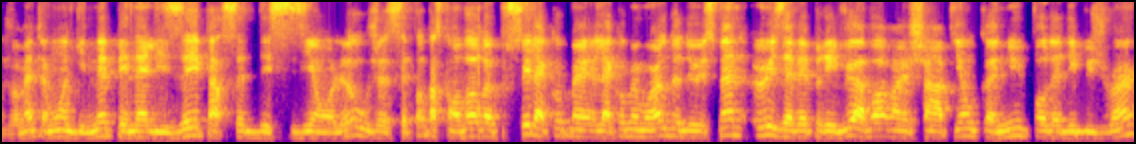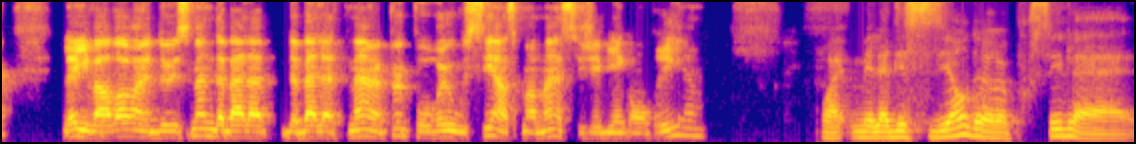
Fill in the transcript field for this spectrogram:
je vais mettre le mot en guillemets, pénalisés par cette décision-là, ou je ne sais pas, parce qu'on va repousser la Coupe, la coupe Memorial de deux semaines. Eux, ils avaient prévu avoir un champion connu pour le début juin. Là, il va avoir un deux semaines de ballottement un peu pour eux aussi en ce moment, si j'ai bien compris. Oui, mais la décision de repousser la,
